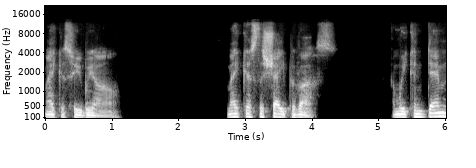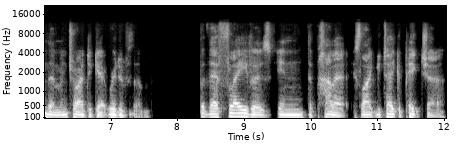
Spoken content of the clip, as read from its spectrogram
make us who we are, make us the shape of us, and we condemn them and try to get rid of them. But they're flavors in the palette. It's like you take a picture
